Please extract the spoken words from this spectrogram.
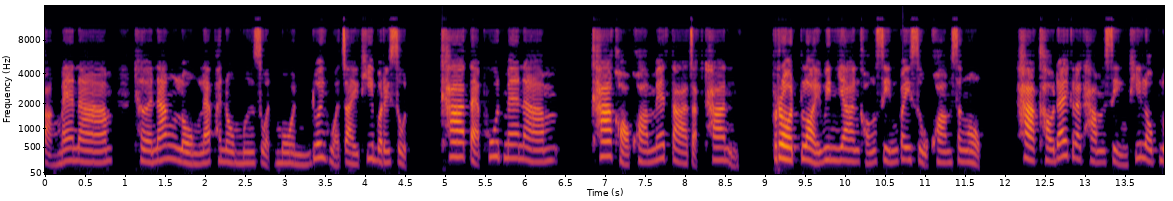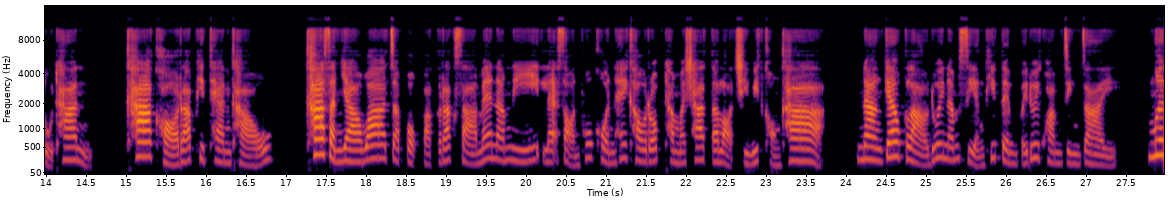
ฝั่งแม่น้ำ เธอนั่งลงและพนมมือสวดมนต์ด้วยหัวใจที่บริสุทธิ์ข้าแต่พูดแม่น้ำข้าขอความเมตตาจากท่าน โปรดปล่อยวิญญาณของสินไปสู่ความสงบ หากเขาได้กระทำสิ่งที่ลบหลู่ท่าน ข้าขอรับผิดแทนเขา ข้าสัญญาว่าจะปกปักรักษาแม่น้ำนี้ และสอนผู้คนให้เคารพธรรมชาติตลอดชีวิตของข้า นางแก้วกล่าวด้วยน้ำเสียงที่เต็มไปด้วยความจริงใจ เมื่อ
